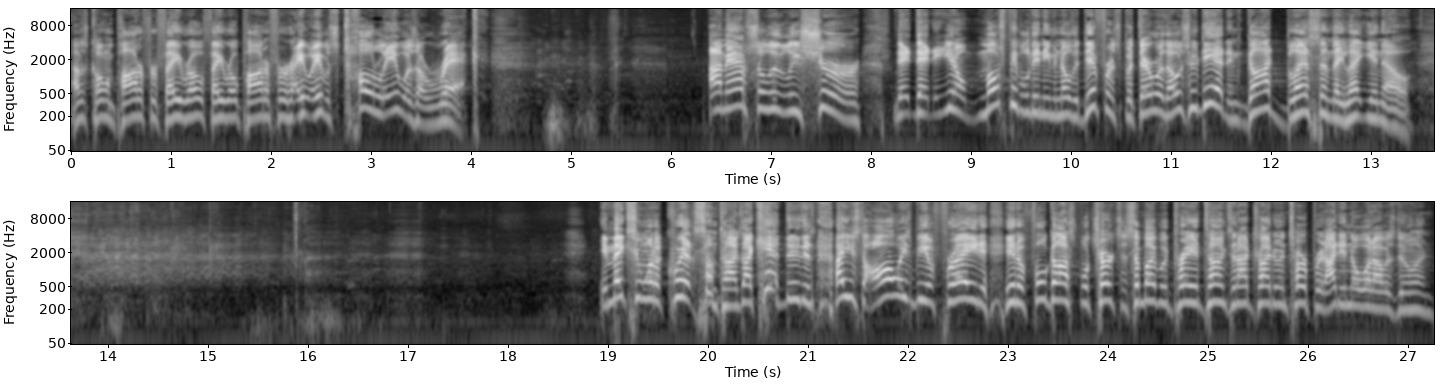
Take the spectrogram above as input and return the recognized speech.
I was calling Potiphar Pharaoh, Pharaoh Potiphar. It, it was totally, it was a wreck. I'm absolutely sure that, that, you know, most people didn't even know the difference, but there were those who did, and God bless them, they let you know. It makes you want to quit sometimes. I can't do this. I used to always be afraid in a full gospel church that somebody would pray in tongues and I'd try to interpret. I didn't know what I was doing.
